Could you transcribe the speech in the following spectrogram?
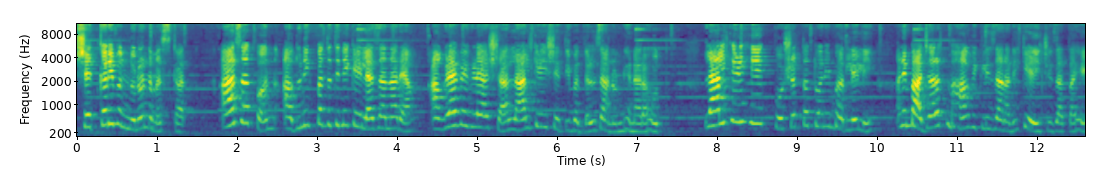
शेतकरी बंधूंनो नमस्कार. आज आपण आधुनिक पद्धतीने केल्या जाणाऱ्या आगळ्या वेगळ्या अशा लाल केळी शेतीबद्दल जाणून घेणार आहोत. लाल केळी ही एक पोषक तत्वांनी भरलेली आणि बाजारात महाग विकली जाणारी केळीची जात आहे.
